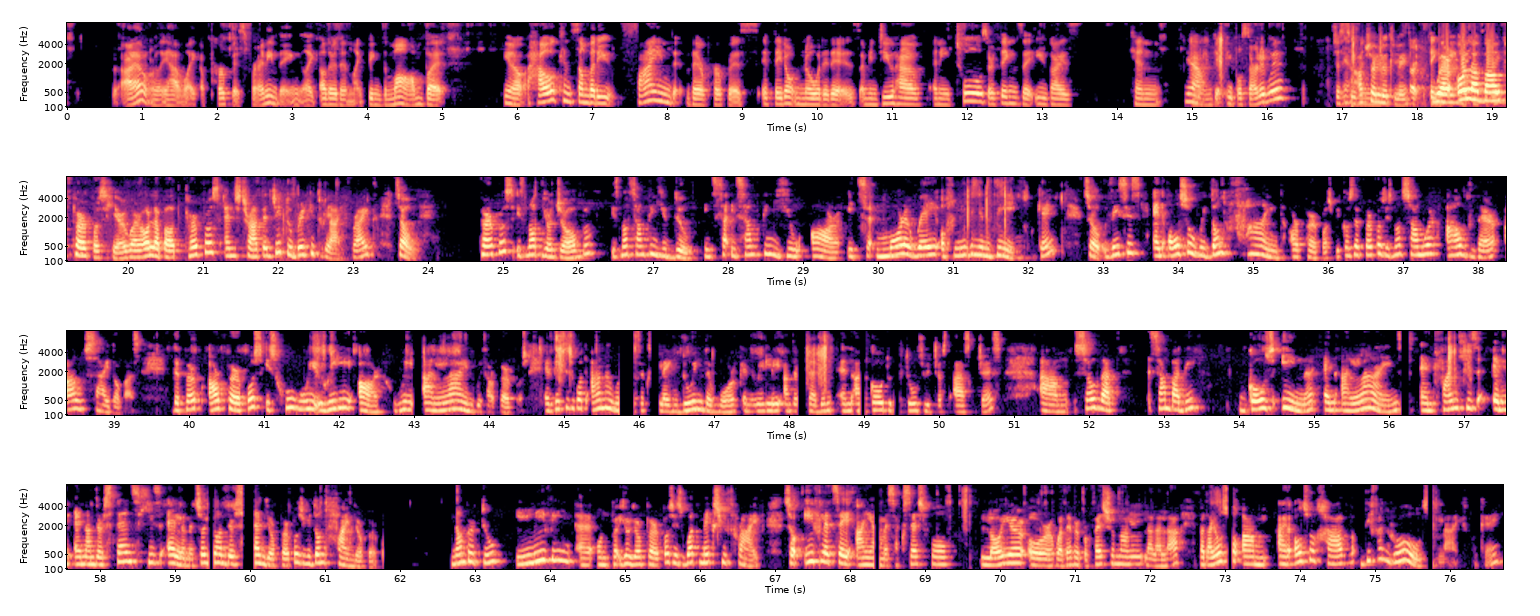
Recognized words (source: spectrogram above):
I don't really have like a purpose for anything, like other than like being the mom." But you know, how can somebody find their purpose if they don't know what it is? I mean, do you have any tools or things that you guys can yeah. Um, get people started with? Just yeah, absolutely. We're all about purpose here. We're all about purpose and strategy to bring it to life, right? So, purpose is not your job. It's not something you do. It's, it's something you are. It's more a way of living and being. Okay. So this is, and also we don't find our purpose because the purpose is not somewhere out there outside of us. The pur- our purpose is who we really are. We align with our purpose, and this is what Ana was explaining, doing the work and really understanding. And I'll go to the tools you just asked, Jess, um, so that somebody goes in and aligns and finds his and, and understands his element. So you understand your purpose, you don't find your purpose. Number two, living uh, on your, your purpose is what makes you thrive. So, if let's say I am a successful lawyer or whatever professional, la la la, but I also um I also have different roles in life. Okay,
